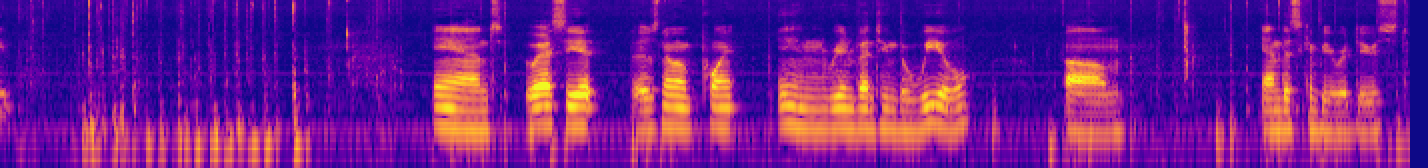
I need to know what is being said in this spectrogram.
See? And the way I see it, there's no point in reinventing the wheel, um, and this can be reduced.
